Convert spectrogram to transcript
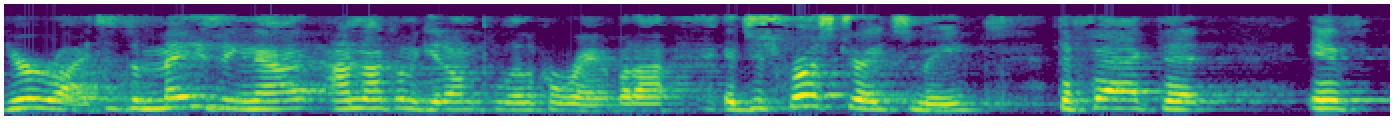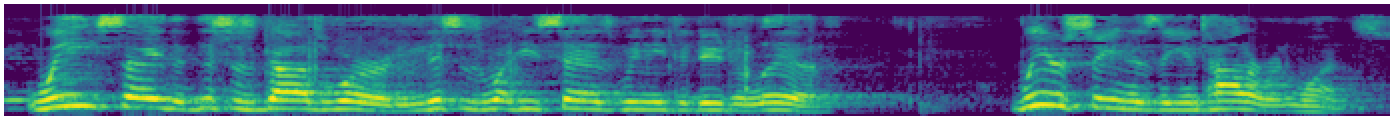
your rights. It's amazing. Now, I'm not going to get on a political rant, but I, it just frustrates me the fact that if we say that this is God's word and this is what He says we need to do to live, we are seen as the intolerant ones.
